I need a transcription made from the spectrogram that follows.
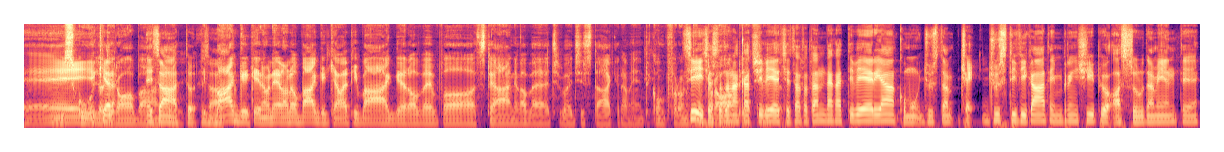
eh, miscuglio chiar- di roba. Esatto, esatto. Bug che non erano bug chiamati bug, robe un po' strane, vabbè, ci, poi ci sta chiaramente, confronti Sì, c'è stata una cattiveria, c'è stata tanta cattiveria, comu- giusta- cioè, giustificata in principio assolutamente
